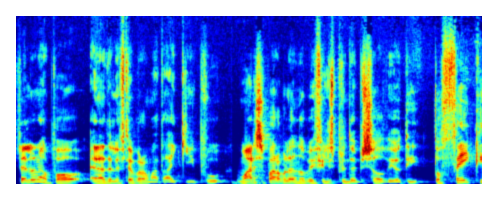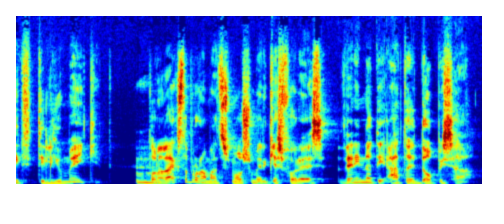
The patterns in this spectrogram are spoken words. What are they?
θέλω να πω ένα τελευταίο πραγματάκι που μου άρεσε πάρα πολύ να το πει η φίλης πριν το επεισόδιο. Ότι το fake it till you make it. Το να αλλάξει το προγραμματισμό σου μερικές φορές δεν είναι ότι Α, το εντόπισα.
